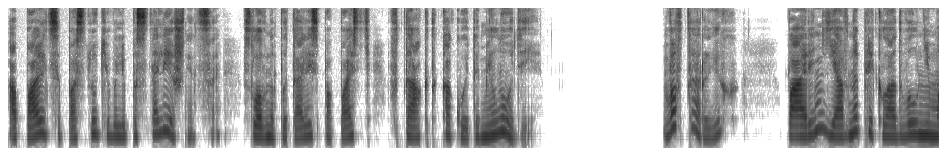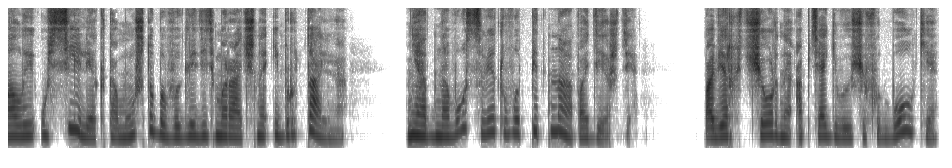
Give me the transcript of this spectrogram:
А пальцы постукивали по столешнице, словно пытались попасть в такт какой-то мелодии. Во-вторых, парень явно прикладывал немалые усилия к тому, чтобы выглядеть мрачно и брутально. Ни одного светлого пятна в одежде. Поверх черной обтягивающей футболки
